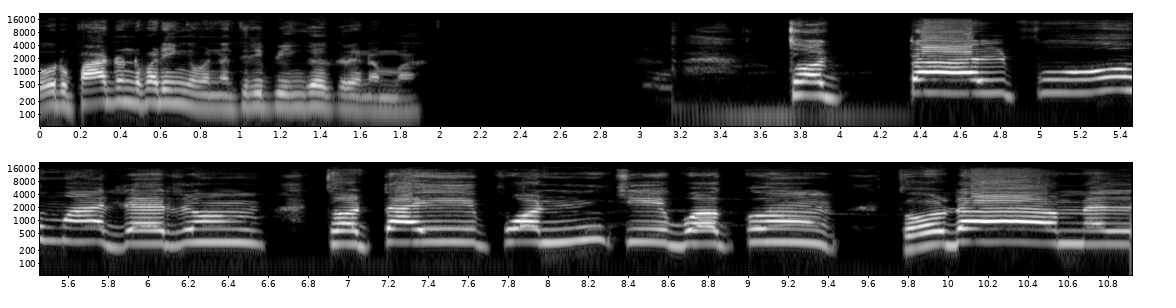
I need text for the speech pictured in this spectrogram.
ஒரு பாட்டு ஒன்று படிங்க வேணா திருப்பி இங்கே இருக்கிறேன் நம்ம தொட்டால் பூ மலரும் தொட்டை பொஞ்சி வக்கும் தொடாமல்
